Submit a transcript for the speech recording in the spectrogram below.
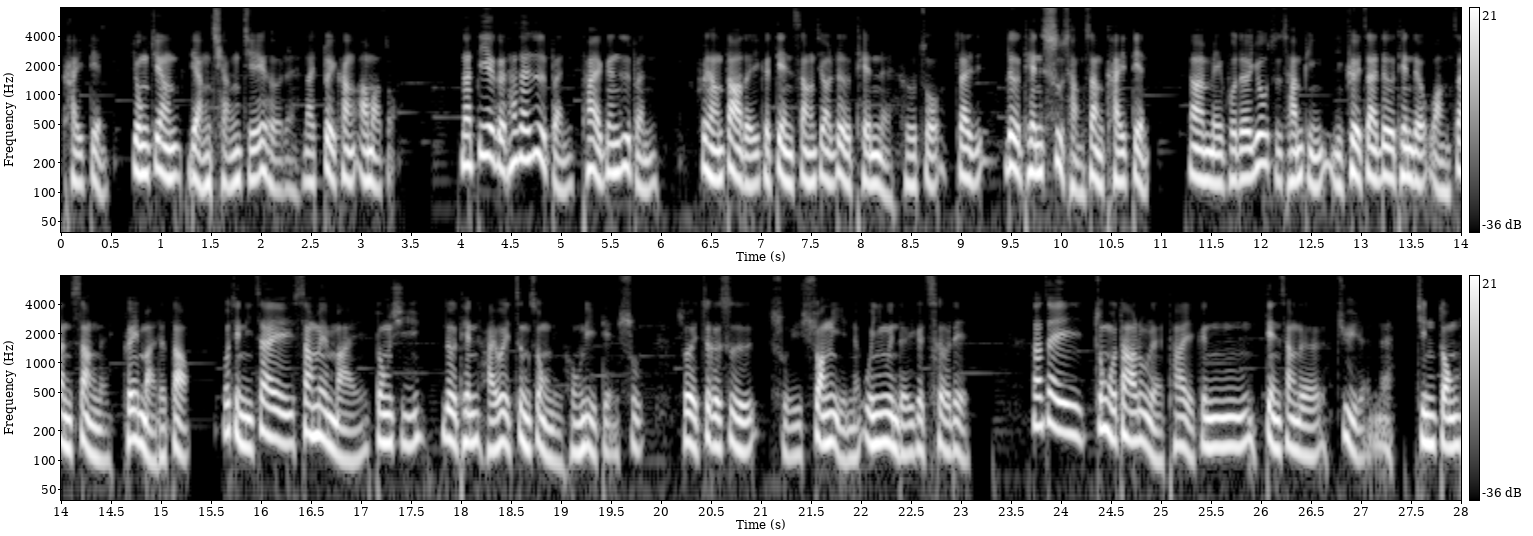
开店，用这样两强结合的来对抗 Amazon。那第二个，他在日本，他也跟日本非常大的一个电商叫乐天呢合作，在乐天市场上开店。那美国的优质产品，你可以在乐天的网站上呢可以买得到，而且你在上面买东西，乐天还会赠送你红利点数。所以这个是属于双赢的 win-win 的一个策略。那在中国大陆呢，它也跟电商的巨人呢，京东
